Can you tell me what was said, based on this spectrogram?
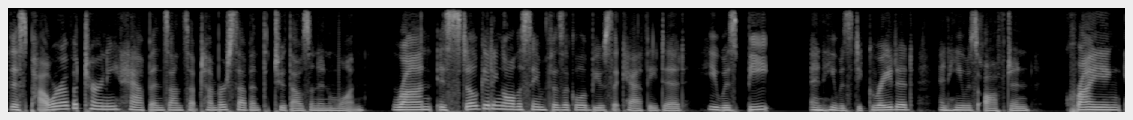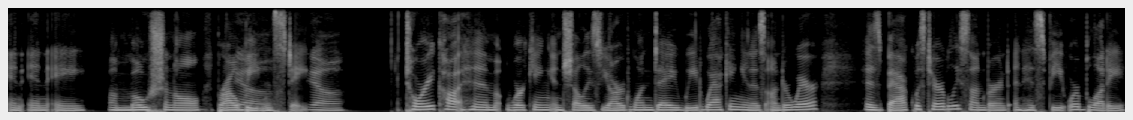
This power of attorney happens on September 7th, 2001. Ron is still getting all the same physical abuse that Kathy did. He was beat and he was degraded and he was often crying and in a emotional browbeaten Yeah. state. Yeah. Tori caught him working in Shelly's yard one day, weed whacking in his underwear. His back was terribly sunburned and his feet were bloody,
